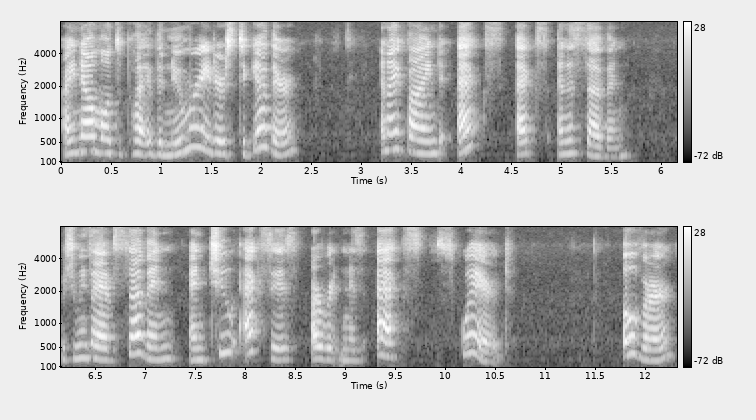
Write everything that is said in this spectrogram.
I now multiply the numerators together and I find x, x, and a 7, which means I have 7 and two x's are written as x squared over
